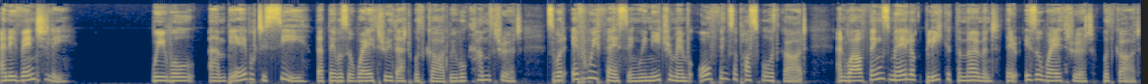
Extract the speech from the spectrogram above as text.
And eventually, we will um, be able to see that there was a way through that with God. We will come through it. So, whatever we're facing, we need to remember all things are possible with God. And while things may look bleak at the moment, there is a way through it with God.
